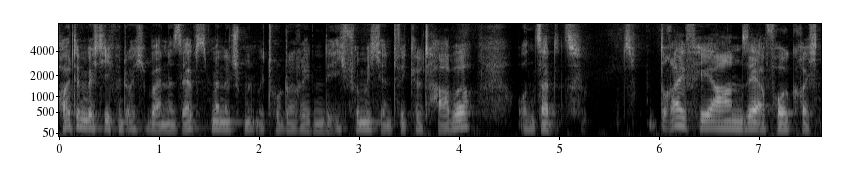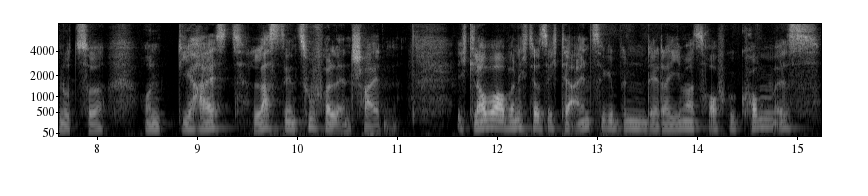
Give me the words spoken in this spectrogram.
Heute möchte ich mit euch über eine Selbstmanagement-Methode reden, die ich für mich entwickelt habe und seit drei, vier Jahren sehr erfolgreich nutze. Und die heißt, lass den Zufall entscheiden. Ich glaube aber nicht, dass ich der Einzige bin, der da jemals drauf gekommen ist,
